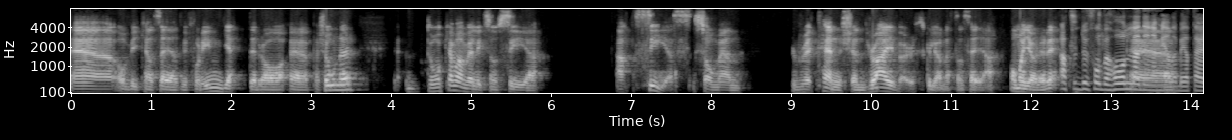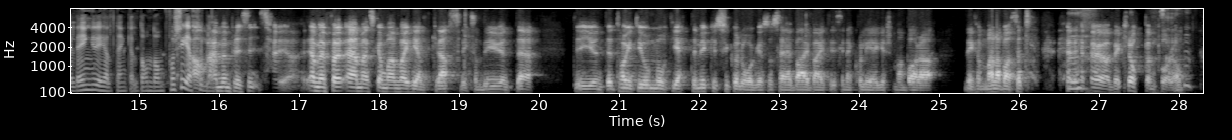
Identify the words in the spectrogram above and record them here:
eh, och vi kan säga att vi får in jättebra eh, personer. Då kan man väl liksom se att ses som en retention driver skulle jag nästan säga, om man gör det rätt. Att du får behålla dina eh. medarbetare längre helt enkelt om de får ses ja, ibland. Ja, men precis. Ja, men för, ja, men ska man vara helt krass, liksom, det är ju inte det är ju inte, tar inte emot jättemycket psykologer som säger bye bye till sina kollegor som man bara, liksom, man har bara sett mm. överkroppen på dem.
